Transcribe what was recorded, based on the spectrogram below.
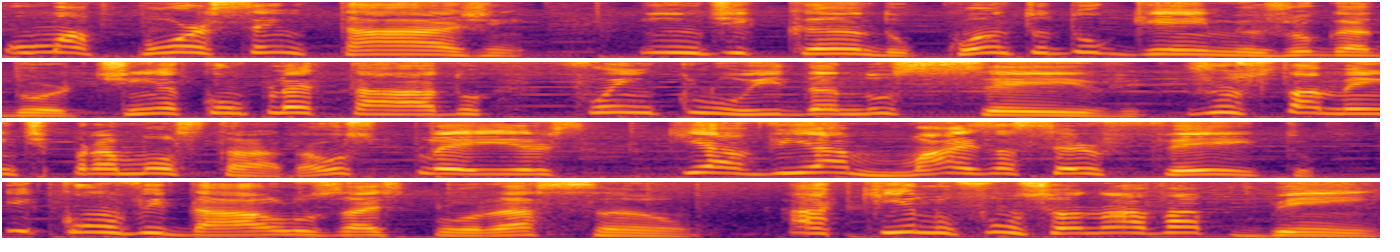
Uma porcentagem indicando quanto do game o jogador tinha completado, foi incluída no save, justamente para mostrar aos players que havia mais a ser feito e convidá-los à exploração. Aquilo funcionava bem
